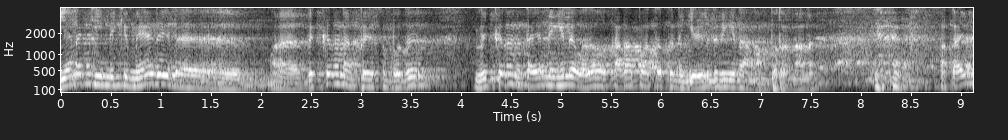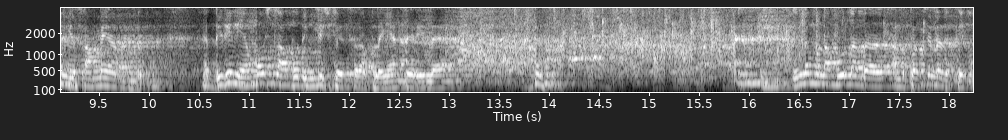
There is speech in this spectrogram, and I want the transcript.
எனக்கு இன்றைக்கி மேடையில் விக்ரமன் பேசும்போது விக்ரன் டைமிங்கில் ஏதாவது ஒரு கதாபாத்திரத்தை நீங்கள் எழுதுவீங்கன்னு நான் நம்புகிறேன் நான். டைமிங் செம்மையாக இருந்தது. திடீர்னு எமோஷன் ஆகும்போது இங்கிலீஷ் பேசுகிறாப்புல ஏன் தெரியல? இன்னமும் நம்ம ஊரில் அந்த அந்த பிரச்சனை இருக்குது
